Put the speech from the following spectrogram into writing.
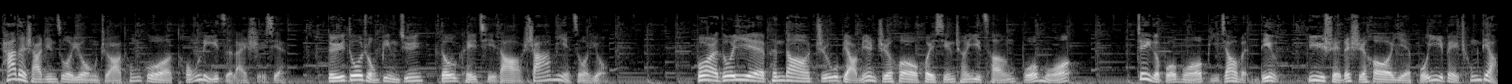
它的杀菌作用主要通过铜离子来实现，对于多种病菌都可以起到杀灭作用。波尔多液喷到植物表面之后，会形成一层薄膜。这个薄膜比较稳定，遇水的时候也不易被冲掉。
